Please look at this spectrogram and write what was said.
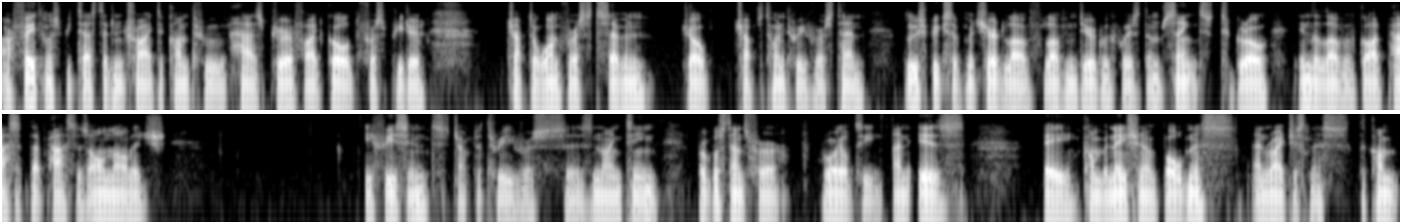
Our faith must be tested and tried to come through has purified gold. First Peter chapter 1 verse 7, Job chapter 23 verse 10. Blue speaks of matured love, love endured with wisdom, saints to grow in the love of God pass, that passes all knowledge. Ephesians chapter 3, verses 19. Purple stands for royalty and is a combination of boldness and righteousness. The, com-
